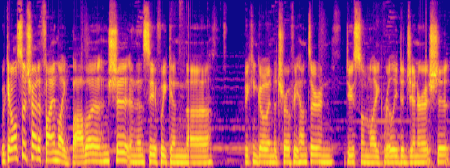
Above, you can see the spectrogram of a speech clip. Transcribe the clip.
We could also try to find like Baba and shit and then see if we can, uh, we can go into Trophy Hunter and do some like really degenerate shit.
